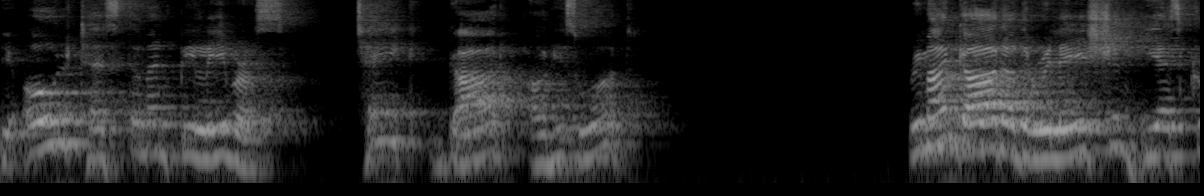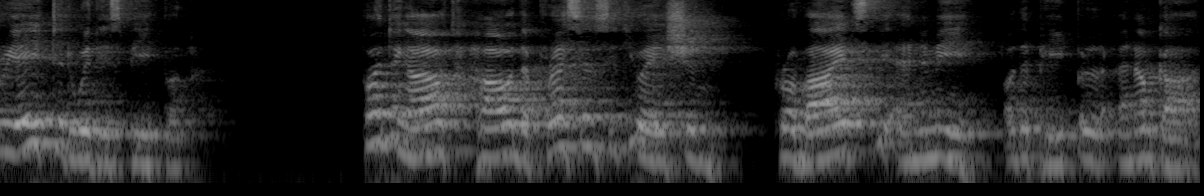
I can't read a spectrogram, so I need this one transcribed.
the Old Testament believers take God on His word. Remind God of the relation He has created with His people, pointing out how the present situation provides the enemy of the people and of God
